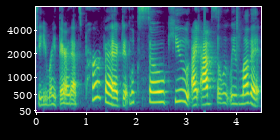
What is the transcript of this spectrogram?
See right there, that's perfect. It looks so cute. I absolutely love it.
